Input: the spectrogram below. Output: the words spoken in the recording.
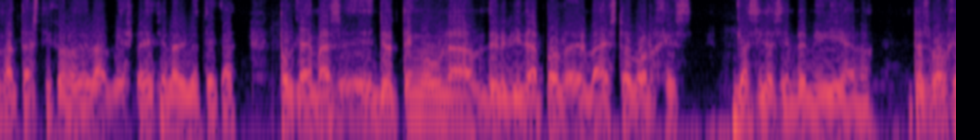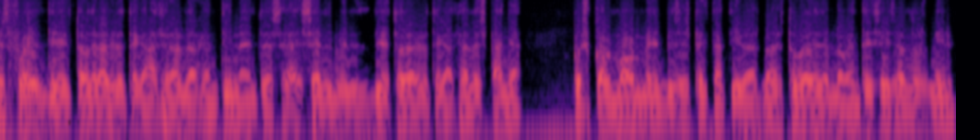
fantástico lo de la, mi experiencia en la biblioteca, porque además eh, yo tengo una debilidad por el maestro Borges, que ha sido siempre mi guía, ¿no? Entonces Borges fue director de la Biblioteca Nacional de Argentina, entonces ser director de la Biblioteca Nacional de España, pues colmó mis, expectativas, ¿no? Estuve del 96 al 2000,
